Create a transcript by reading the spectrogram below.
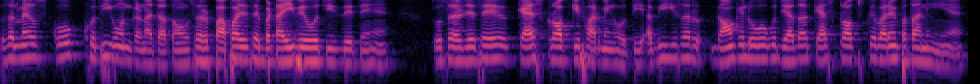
तो सर, मैं उसको खुद ही ओन करना चाहता हूँ। सर, पापा जैसे बटाई पे वो चीज़ देते हैं। तो सर, जैसे कैश क्रॉप की फ़ार्मिंग होती है। अभी सर, गाँव के लोगों को ज़्यादा कैश क्रॉप्स के बारे में पता नहीं है।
